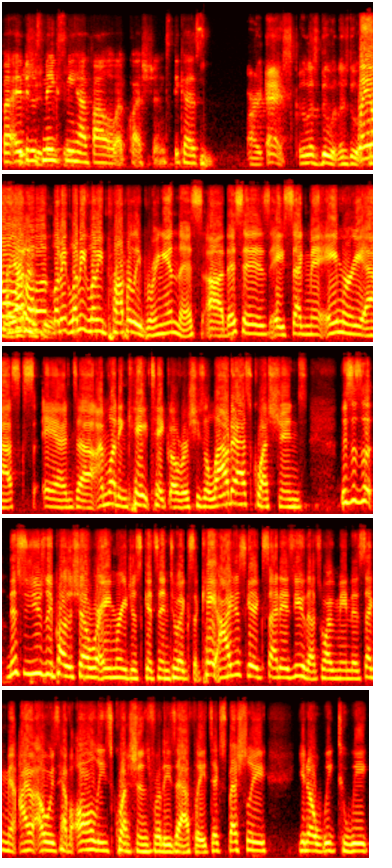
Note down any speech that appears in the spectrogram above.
but it just that, makes me have follow up questions because All right, ask. Let's do it. Let's do it. Wait, hold on, on, let's hold do on. it. let me let me let me properly bring in this. Uh, this is a segment Amory asks, and uh, I'm letting Kate take over. She's allowed to ask questions. This is a, this is usually part of the show where Amory just gets into it. Kate, I just get excited as you. That's why we made this segment. I always have all these questions for these athletes, especially you know week to week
